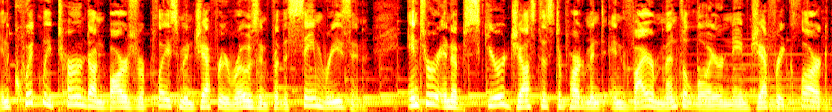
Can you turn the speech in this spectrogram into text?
and quickly turned on Barr's replacement, Jeffrey Rosen, for the same reason. Enter an obscure Justice Department environmental lawyer named Jeffrey Clark,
